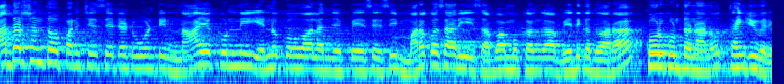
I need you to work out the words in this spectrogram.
ఆదర్శంతో పనిచేసేటటువంటి నాయకుణ్ణి ఎన్నుకోవాలని చెప్పేసి మరొకసారి ఈ సభాముఖంగా వేదిక ద్వారా కోరుకుంటున్నాను. థ్యాంక్ యూ వెరీ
